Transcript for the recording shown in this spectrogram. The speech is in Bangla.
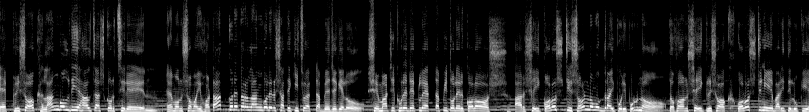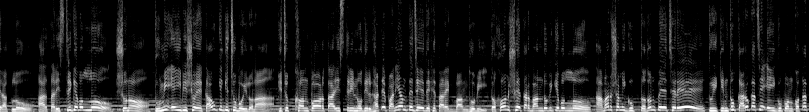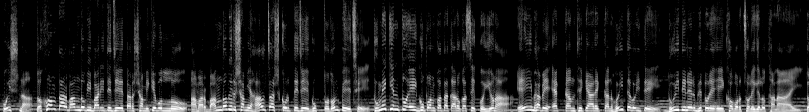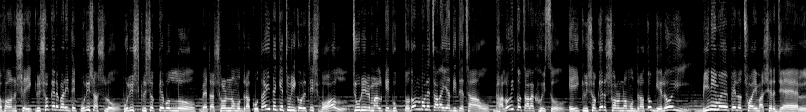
এক কৃষক লাঙ্গল দিয়ে হাল চাষ করছিলেন। এমন সময় হঠাৎ করে তার লাঙ্গলের সাথে কিছু একটা বেজে গেল। সে মাটি খুঁড়ে দেখল একটা পিতলের কলস, আর সেই কলসটি স্বর্ণ মুদ্রায় পরিপূর্ণ। তখন সেই কৃষক কলসটি নিয়ে বাড়িতে লুকিয়ে রাখল, আর তার স্ত্রীকে বলল, শোনো, তুমি এই বিষয়ে কাউকে কিছু বইল না। কিছুক্ষণ পর তার স্ত্রী নদীর ঘাটে পানি আনতে যেয়ে দেখে তার এক বান্ধবী। তখন সে তার বান্ধবীকে বলল, আমার স্বামী গুপ্তধন পেয়েছে রে তুই কিন্তু কারও কাছে এই গোপন কথা কইস না। তখন তার বান্ধবী বাড়িতে যেয়ে তার স্বামীকে বলল, আমার বান্ধবীর স্বামী হাল চাষ করতে যেয়ে গুপ্তধন পেয়েছে। তুমি কিন্তু এই গোপন কথা কারও কাছে কইও না। এইভাবে এক কান থেকে আরেক কান হইতে হইতে দুই দিনের ভিতরে এই খবর চলে গেল থানায়। তখন সেই কৃষকের বাড়িতে পুলিশ আসলো। পুলিশ কৃষককে বলল, বেটা স্বর্ণ মুদ্রা কোথায় থেকে চুরি করেছিস বল? চুরির মালকে গুপ্তধন বলে চালাইয়া দিতে চাও। ভালোই তো চালাক হইছো। এই কৃষকের স্বর্ণ মুদ্রা তো গেলই। বিনিময়ে পেল ছয় মাসের জেল।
